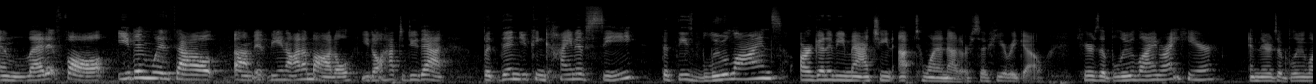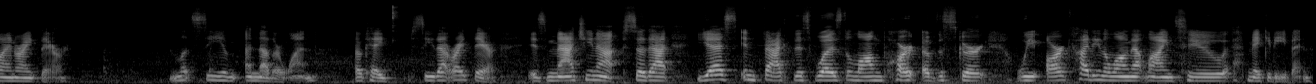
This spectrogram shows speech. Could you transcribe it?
and let it fall, even without um, it being on a model. You don't have to do that. But then you can kind of see that these blue lines are gonna be matching up to one another. So here we go. Here's a blue line right here, and there's a blue line right there. And let's see another one. Okay, see that right there is matching up so that yes, in fact, this was the long part of the skirt. We are cutting along that line to make it even.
